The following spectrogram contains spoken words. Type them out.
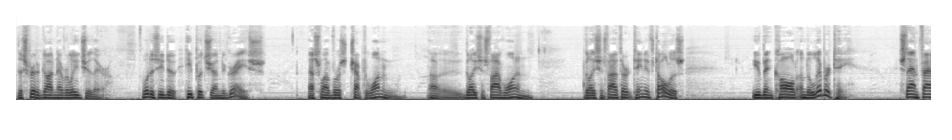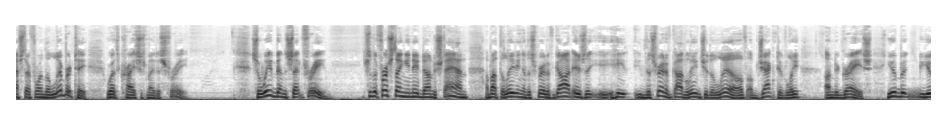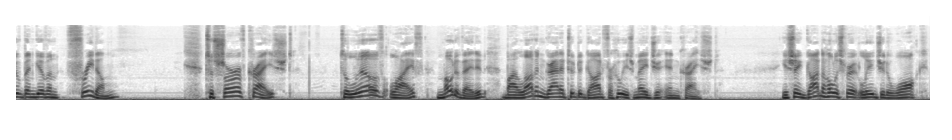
The Spirit of God never leads you there. What does He do? He puts you under grace. That's why verse chapter one and uh, Galatians five one and Galatians five thirteen have told us you've been called unto liberty. Stand fast, therefore, in the liberty wherewith Christ has made us free. So we've been set free. So the first thing you need to understand about the leading of the Spirit of God is that he, the Spirit of God leads you to live objectively under grace. You've been, you've been given freedom to serve Christ to live life motivated by love and gratitude to God for who He's made you in Christ. You see, God the Holy Spirit leads you to walk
